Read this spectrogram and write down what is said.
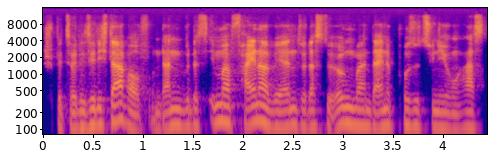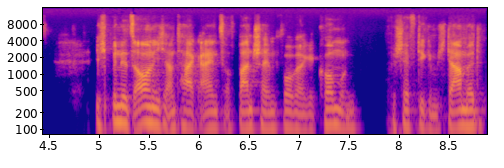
spezialisiere dich darauf. Und dann wird es immer feiner werden, sodass du irgendwann deine Positionierung hast. Ich bin jetzt auch nicht an Tag 1 auf Bandscheibenvorwahl gekommen und beschäftige mich damit,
